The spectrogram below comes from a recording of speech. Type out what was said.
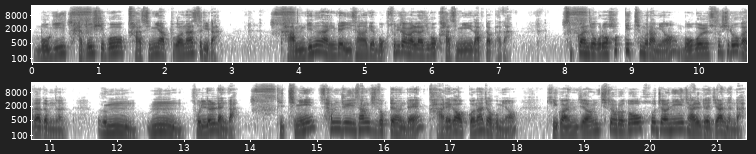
목이 자주 쉬고 가슴이 아프거나 쓰리다. 감기는 아닌데 이상하게 목소리가 갈라지고 가슴이 답답하다. 습관적으로 헛기침을 하며 목을 수시로 가다듬는 음, 음 소리를 낸다. 기침이 3주 이상 지속되는데 가래가 없거나 적으며 기관지염 치료로도 호전이 잘 되지 않는다.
